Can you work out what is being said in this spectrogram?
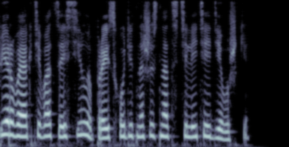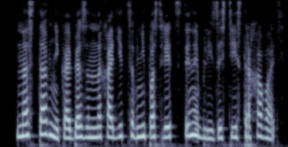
Первая активация силы происходит на 16-летие девушки. Наставник обязан находиться в непосредственной близости и страховать.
